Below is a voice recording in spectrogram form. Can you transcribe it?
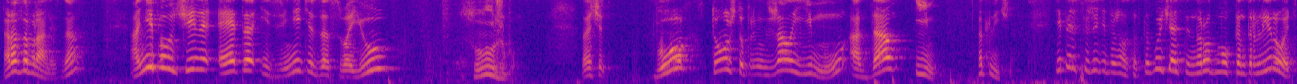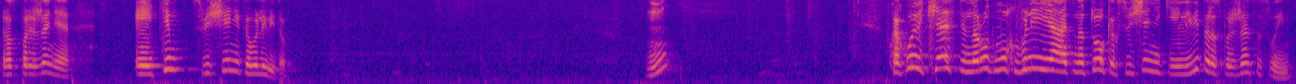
Разобрались, да? Они получили это, извините, за свою службу. Значит, Бог то, что принадлежало ему, отдал им. Отлично. Теперь скажите, пожалуйста, в какой части народ мог контролировать распоряжение этим священников и левитов? М? В какой части народ мог влиять на то, как священники и левиты распоряжаются своим?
